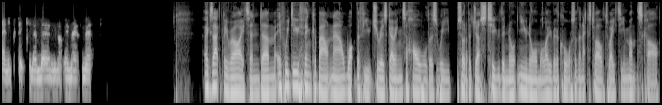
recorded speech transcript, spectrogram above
any particular learning that they may have missed. Exactly right. And um, if we do think about now what the future is going to hold as we sort of adjust to the no- new normal over the course of the next 12 to 18 months, Karl,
